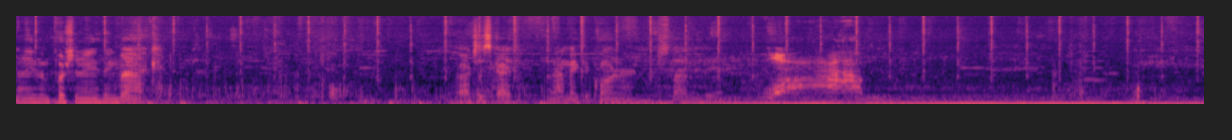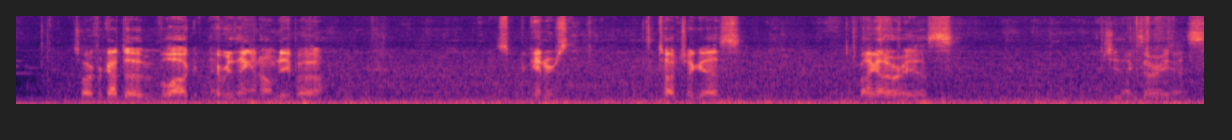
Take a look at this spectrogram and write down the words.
Not even pushing anything back. Watch this guy not make the corner and slide into. Wow. So I forgot to vlog everything in Home Depot. It's beginner's touch, I guess. But I got Oreos. She likes Oreos.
